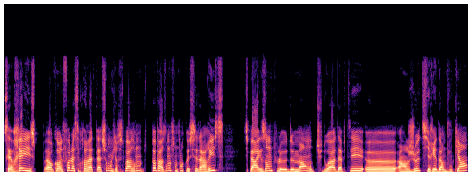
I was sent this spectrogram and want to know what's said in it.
C'est vrai, encore une fois, là, c'est pris en adaptation. Je veux dire, si par exemple, toi, par exemple, en tant que scénariste, si par exemple, demain, tu dois adapter euh, un jeu tiré d'un bouquin,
